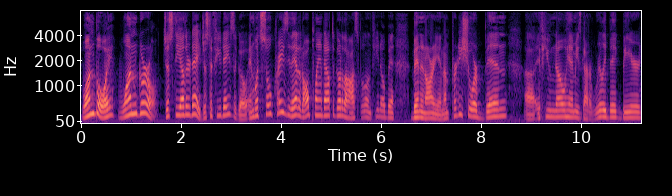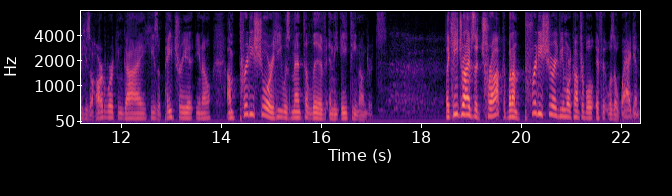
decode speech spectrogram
One boy, one girl, just the other day, just a few days ago. And what's so crazy, they had it all planned out to go to the hospital. And if you know Ben, ben and Arian, I'm pretty sure Ben, uh, if you know him, he's got a really big beard. He's a hardworking guy. He's a patriot, you know. I'm pretty sure he was meant to live in the 1800s. Like he drives a truck, but I'm pretty sure he'd be more comfortable if it was a wagon.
